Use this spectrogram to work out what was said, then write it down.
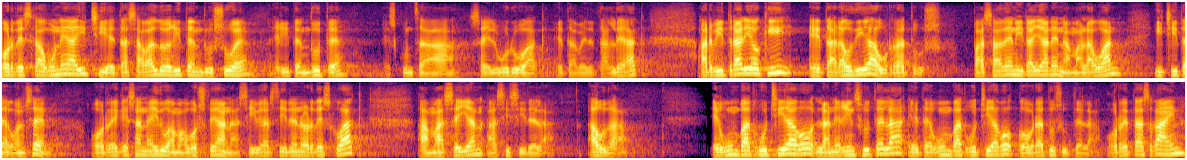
ordezkagunea itxi eta zabaldu egiten duzue, egiten dute, hezkuntza sailburuak eta bere taldeak, arbitrarioki eta araudia urratuz. Pasaden iraiaren amalauan itxita egon zen. Horrek esan nahi du amabostean hasi behar ziren ordezkoak, amaseian hasi zirela. Hau da, egun bat gutxiago lan egin zutela eta egun bat gutxiago kobratu zutela. Horretaz gain,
